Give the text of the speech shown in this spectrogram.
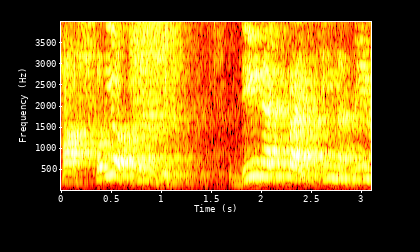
হ্যাঁ শরীয়ত যেন দিন একটাই, ইন্না দিন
